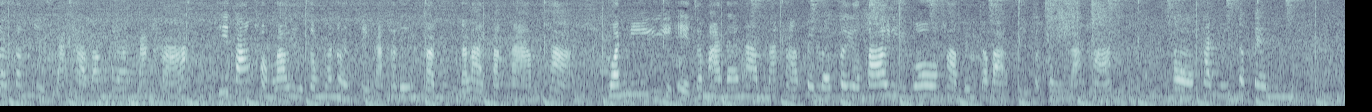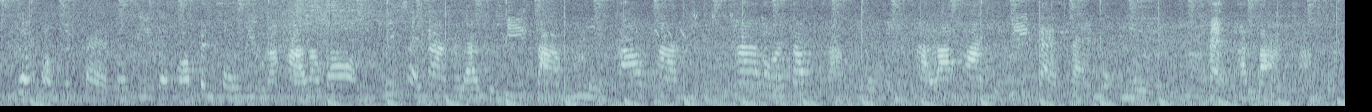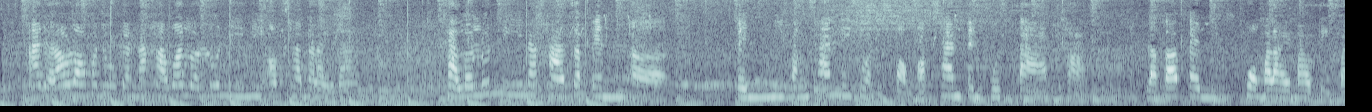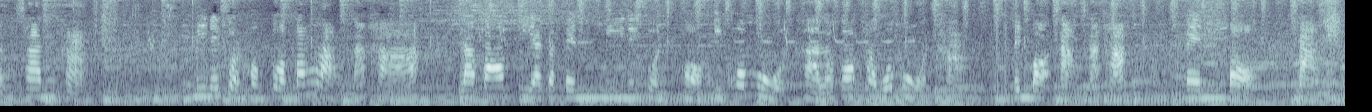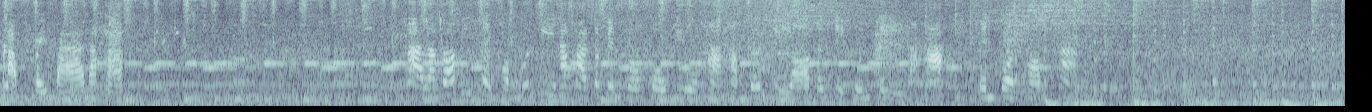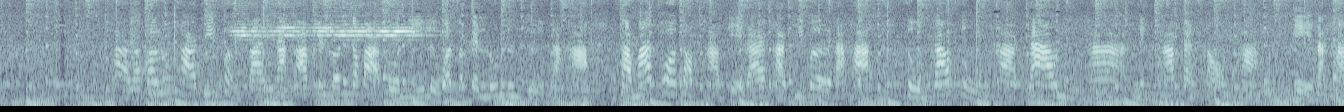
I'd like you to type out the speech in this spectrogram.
สาขาบางเรืองนะคะ ที่ตั้งของเราอยู่ตรงถนนศรีนครินทร์ก่อนถึงตลาดปากน้ำค่ะ วันนี้เอ๋จะมาแนะนำนะคะ เป็นรถ Toyota r e v o ค่ะ เป็นกระบะสีประตูนะคะเอ่อคันนี้จะเป็นเครื่อง 2.8 ตัว G ตัวท็อปเป็น4 wheel นะคะ แล้วก็วิ่งใช้งานไปแล้วอยู่ที่ 39,593กิโลเมตรค่ะ ราคาอยู่ที่ 868,000 บาทค่ะอะ เดี๋ยวเราลองมาดูกัน นะคะว่ารถรุ่นนี้มีออปชันอะไรบ้างค่ะรถรุ่นนี้นะคะจะเป็นเอ่อเป็นมีฟังก์ชันในส่วนของออปชันเป็น Full Start ค่ะ แล้วก็เป็นพวงมาลัยมัลติฟังก์ชันค่ะ มีในส่วนของตัวกล้องหลังนะคะ แล้วก็เกียร์จะเป็นมีในส่วนของ Eco Mode ค่ะ แล้วก็ Power Mode ค่ะ เป็นเบาะหนังนะคะ เป็นเบาะหนังปรับไฟฟ้านะคะ ก็พิเศษของรุ่นนี้นะคะ จะเป็นตัวโฟวิวค่ะ ขับเคลื่อนสี่ล้อ เป็นสี่คูณสี่นะคะ เป็นตัวท็อปค่ะ ค่ะ แล้วก็ลูกค้าที่สนใจนะคะ เป็นรถกระบะตัวนี้หรือว่าจะเป็นรุ่นอื่นๆนะคะ สามารถโทรสอบถามเก๋ได้ค่ะที่เบอร์นะคะ 090 ค่ะ 915 1582 ค่ะ เอนะคะ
